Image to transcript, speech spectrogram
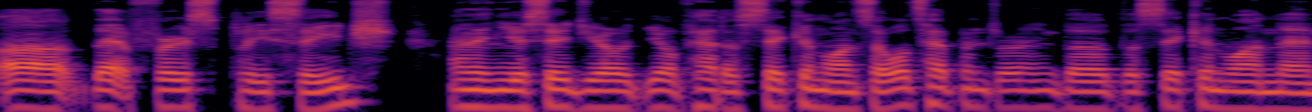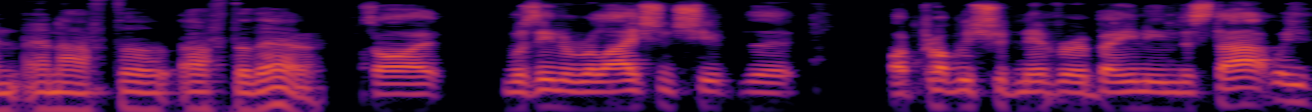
uh that first police siege, and then you said you you've had a second one. So what's happened during the the second one and and after after that? So I was in a relationship that I probably should never have been in to start with.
